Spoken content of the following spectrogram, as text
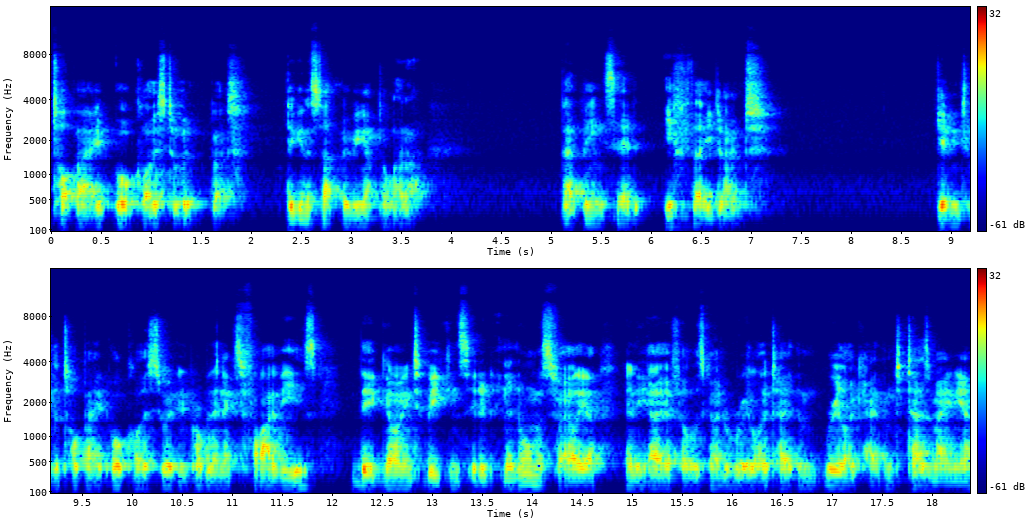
top eight or close to it, but they're going to start moving up the ladder. That being said, if they don't get into the top eight or close to it in probably the next five years, they're going to be considered an enormous failure, and the AFL is going to relocate them, relocate them to Tasmania,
